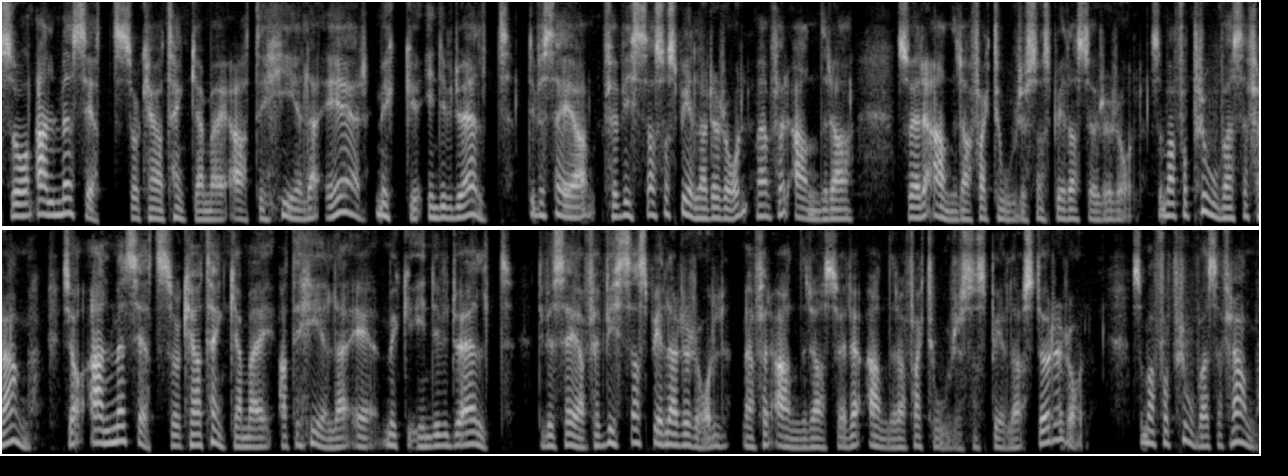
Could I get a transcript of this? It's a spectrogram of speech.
Så allmänt sett så kan jag tänka mig att det hela är mycket individuellt. Det vill säga, för vissa så spelar det roll, men för andra så är det andra faktorer som spelar större roll. Så man får prova sig fram. Så allmänt sett så kan jag tänka mig att det hela är mycket individuellt. Det vill säga för vissa spelar det roll, men för andra så är det andra faktorer som spelar större roll. Så man får prova sig fram.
